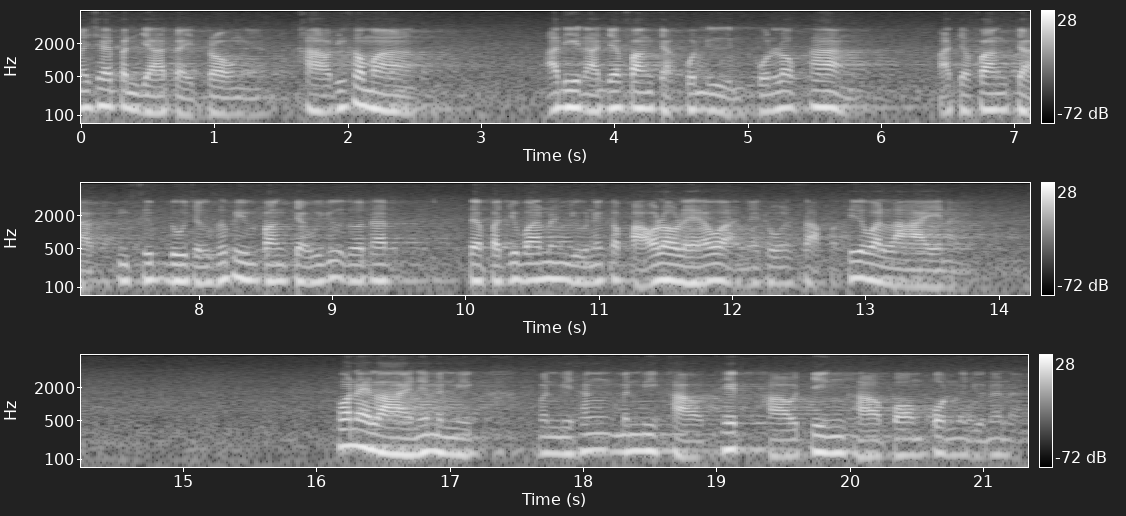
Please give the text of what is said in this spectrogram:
ไม่ใช้ปัญญาไตรตรองเนี่ย ข่าวที่เข้ามาอดีตอาจจะฟังจากคนอื่น คนรอบข้าง อาจจะฟังจากหนังสือดูจากหนังสือพิมพ์ฟังจากวิทยุโทรทัศน์ แต่ปัจจุบันมันอยู่ในกระเป๋าเราแล้วอะในโทรศัพท์ที่เรียกว่าไลน์นะเพราะในไลน์เนี่ยมันมีมันมีทั้งมันมีข่าวเท็จข่าวจริงข่าวปลอมปนกันอยู่นั่นนะ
